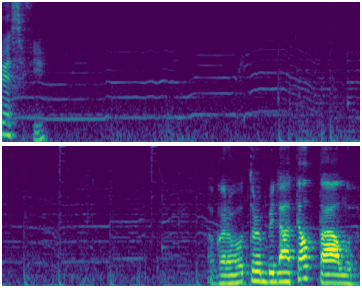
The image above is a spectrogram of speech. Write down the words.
pegar aqui. Agora eu vou turbinar até o talo.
